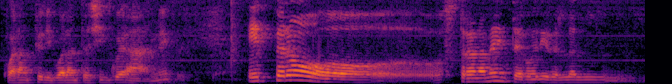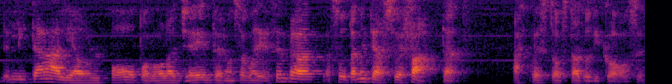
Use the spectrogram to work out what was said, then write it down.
40, più di 45 anni, e però stranamente come dire, l'Italia o il popolo, la gente, non so come dire, sembra assolutamente assuefatta a questo stato di cose.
